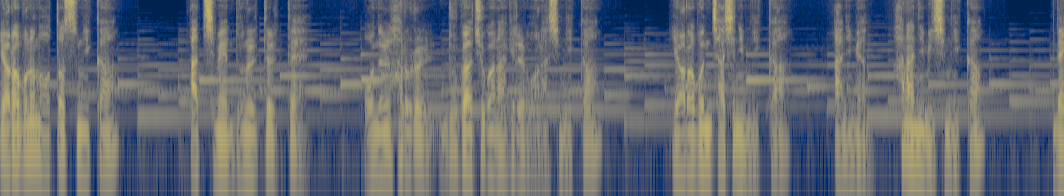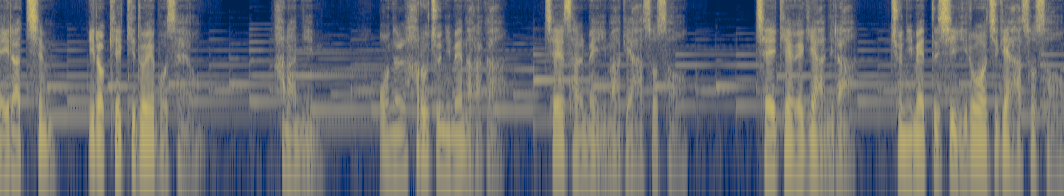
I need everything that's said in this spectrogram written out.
여러분은 어떻습니까? 아침에 눈을 뜰 때 오늘 하루를 누가 주관하기를 원하십니까? 여러분 자신입니까? 아니면 하나님이십니까? 내일 아침 이렇게 기도해 보세요. 하나님, 오늘 하루 주님의 나라가 제 삶에 임하게 하소서. 제 계획이 아니라 주님의 뜻이 이루어지게 하소서.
